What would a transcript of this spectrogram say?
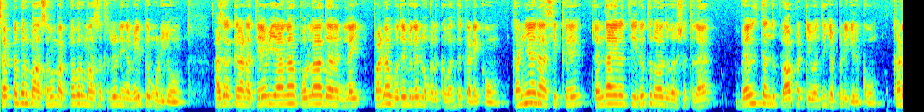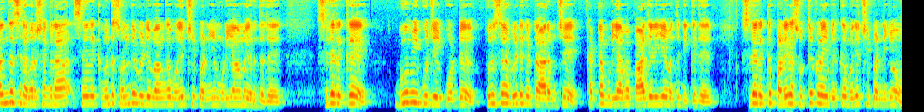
செப்டம்பர் மாதமும் அக்டோபர் மாதத்திலும் நீங்கள் மீட்க முடியும். அதற்கான தேவையான பொருளாதார நிலை பண உதவிகள் உங்களுக்கு வந்து கிடைக்கும். கன்னியா ராசிக்கு ரெண்டாயிரத்தி இருபத்தொராவது வருஷத்துல வெல்த் அண்ட் ப்ராப்பர்ட்டி வந்து எப்படி இருக்கும்? கடந்த சில வருஷங்களா சிலருக்கு வந்து சொந்த வீடு வாங்க முயற்சி பண்ணியும் முடியாம இருந்தது. சிலருக்கு பூமி பூஜை போட்டு புதுசாக வீடு கட்ட ஆரம்பிச்சு கட்ட முடியாம பாதியிலேயே வந்து நிக்குது. சிலருக்கு பழைய சொத்துக்களை விற்க முயற்சி பண்ணியும்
